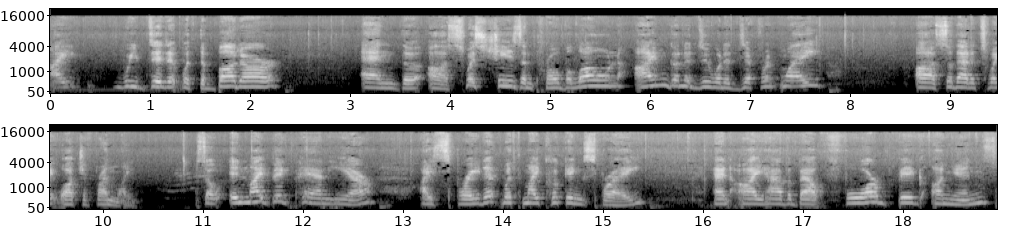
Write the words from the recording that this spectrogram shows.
I we did it with the butter and the uh, Swiss cheese and provolone. I'm going to do it a different way uh, so that it's Weight Watcher friendly. So in my big pan here, I sprayed it with my cooking spray. And I have about four big onions.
